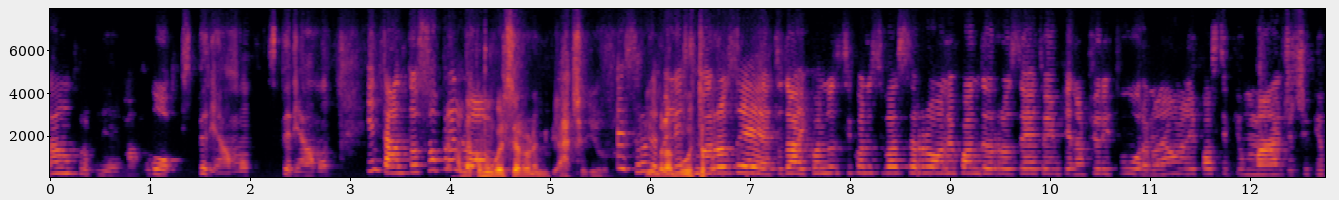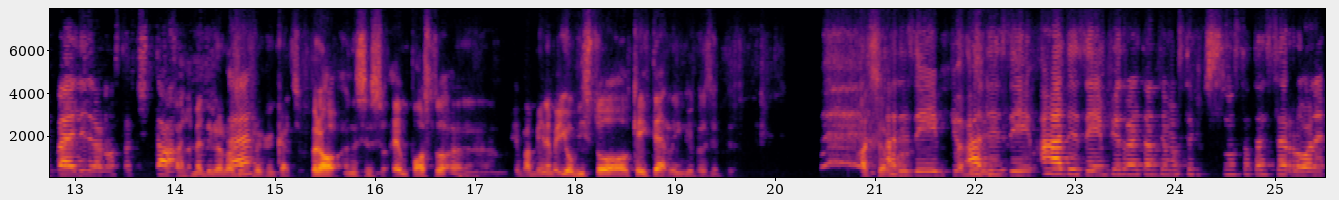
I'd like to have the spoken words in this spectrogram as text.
Ha un problema. Boh, speriamo, speriamo. Intanto sopra il Vabbè, comunque il serrone mi piace. Io, Eh, Il Serrone è bellissimo, il roseto, dai, quando si, quando si va al Serrone, quando il roseto è in piena fioritura, non è uno dei posti più magici, più belli della nostra città. Fai la me delle rose Eh? frega un cazzo. Però, nel senso, è un posto eh, che va bene. Io ho visto Kate Herring, per esempio. Ad esempio, Ad esempio. ad esempio, tra le tante mostre che ci sono state a Serrone.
